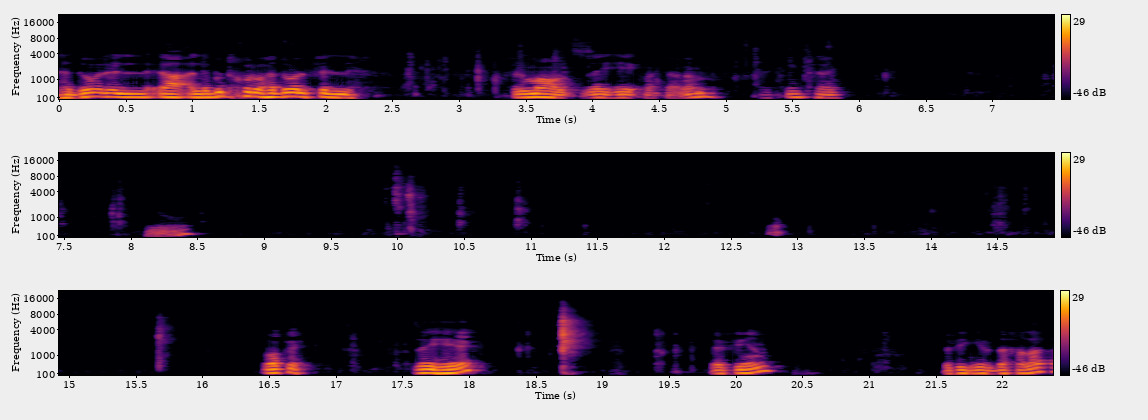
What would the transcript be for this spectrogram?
هدول اللي بدخلوا هدول في ال... في ال mount زي هيك مثلا. I think هاي. No. okay. زي هيك. شايفين؟ شايفين كيف دخلت؟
